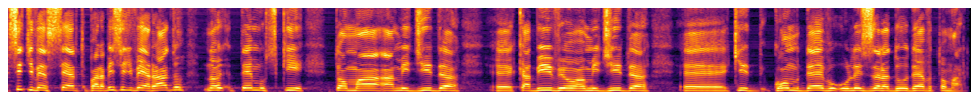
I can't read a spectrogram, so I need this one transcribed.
Se tiver certo, parabéns. Se tiver errado, nós temos que tomar a medida é, cabível, a medida é, que, como deve, o legislador deve tomar.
